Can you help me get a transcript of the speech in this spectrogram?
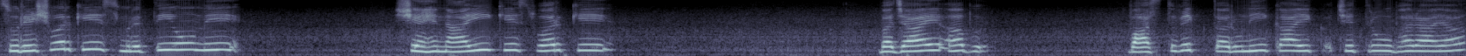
सुरेश्वर की स्मृतियों में शहनाई के स्वर के बजाय अब वास्तविक तरुणी का एक चित्र उभर आया।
